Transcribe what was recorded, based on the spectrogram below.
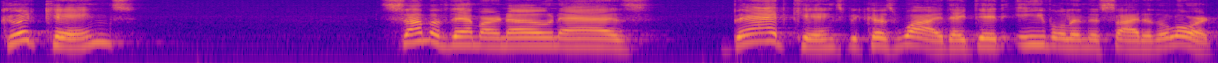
good kings. Some of them are known as bad kings because why? They did evil in the sight of the Lord.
